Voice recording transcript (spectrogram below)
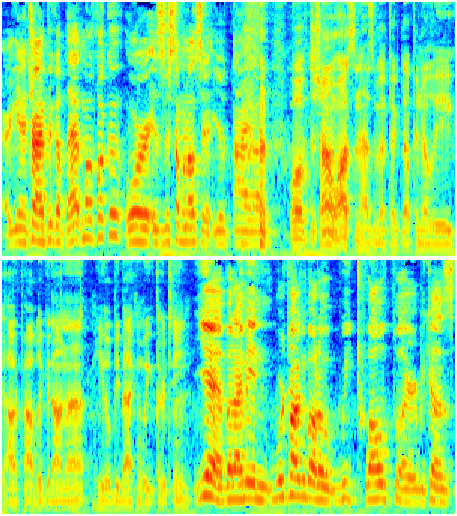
are you going to try and pick up that motherfucker? Or is there someone else that you're eyeing up? well, if Deshaun Watson hasn't been picked up in your league, I would probably get on that. He'll be back in week 13. Yeah, but I mean, we're talking about a week 12 player because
